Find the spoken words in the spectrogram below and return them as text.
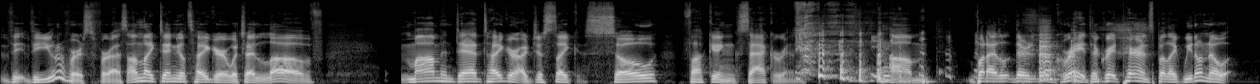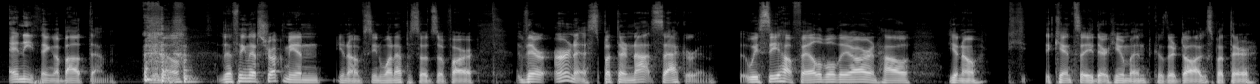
the the universe for us. Unlike Daniel Tiger, which I love, mom and dad Tiger are just like so fucking saccharine. um, but I they're they're great. They're great parents, but like we don't know anything about them. You know, the thing that struck me, and you know, I've seen one episode so far. They're earnest, but they're not saccharine we see how fallible they are and how you know I can't say they're human because they're dogs, but they're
